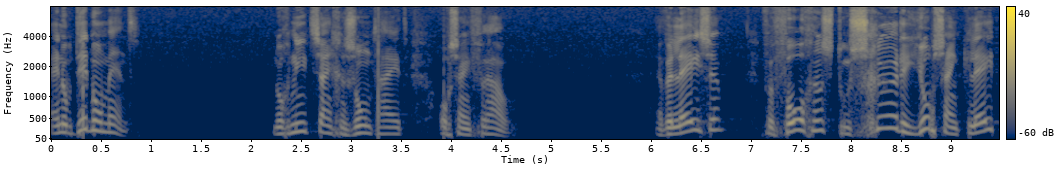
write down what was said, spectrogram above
En op dit moment nog niet zijn gezondheid of zijn vrouw. En we lezen vervolgens, toen scheurde Job zijn kleed,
